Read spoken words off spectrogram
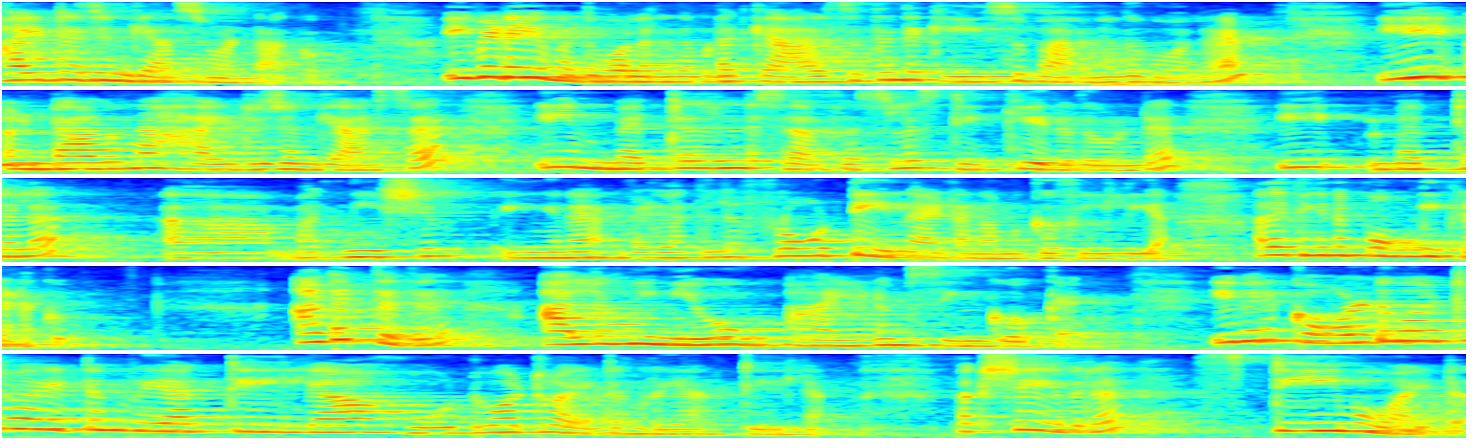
ഹൈഡ്രജൻ ഗ്യാസും ഉണ്ടാക്കും. ഇവിടെയും അതുപോലെ തന്നെ നമ്മുടെ കാൽസ്യത്തിന്റെ കേസ് പറഞ്ഞതുപോലെ ഈ ഉണ്ടാകുന്ന ഹൈഡ്രജൻ ഗ്യാസ് ഈ മെറ്റലിന്റെ സർഫസിൽ സ്റ്റിക്ക് ചെയ്തതുകൊണ്ട് ഈ മെറ്റൽ മഗ്നീഷ്യം ഇങ്ങനെ വെള്ളത്തിൽ ഫ്ലോട്ട് ചെയ്യുന്നതായിട്ടാണ് നമുക്ക് ഫീൽ ചെയ്യുക. അതായത് ഇങ്ങനെ പൊങ്ങിക്കിടക്കും. അടുത്തത് അലുമിനിയവും അയണും സിങ്കും ഒക്കെ. ഇവർ കോൾഡ് വാട്ടറുമായിട്ടും റിയാക്ട് ചെയ്യില്ല ഹോട്ട് വാട്ടറുമായിട്ടും റിയാക്ട് ചെയ്യില്ല. പക്ഷേ ഇവർ സ്റ്റീമുമായിട്ട്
